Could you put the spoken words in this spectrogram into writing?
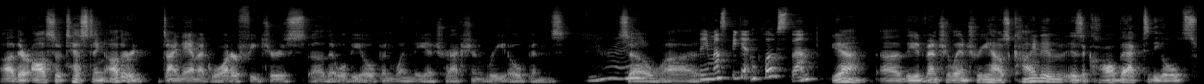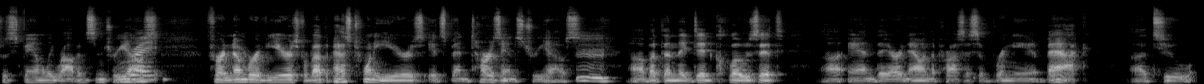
Uh, they're also testing other dynamic water features uh, that will be open when the attraction reopens. Right. So, uh, they must be getting close then. yeah, uh, the Adventureland Treehouse kind of is a callback to the old Swiss Family Robinson Treehouse. Right. For a number of years, for about the past 20 years, it's been Tarzan's Treehouse. Mm. Uh, but then they did close it, uh, and they are now in the process of bringing it back uh, to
